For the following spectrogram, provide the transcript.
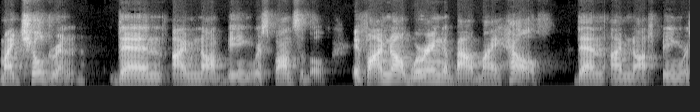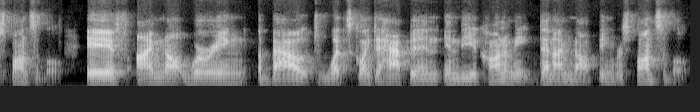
my children, then I'm not being responsible. If I'm not worrying about my health, then I'm not being responsible. If I'm not worrying about what's going to happen in the economy, then I'm not being responsible.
